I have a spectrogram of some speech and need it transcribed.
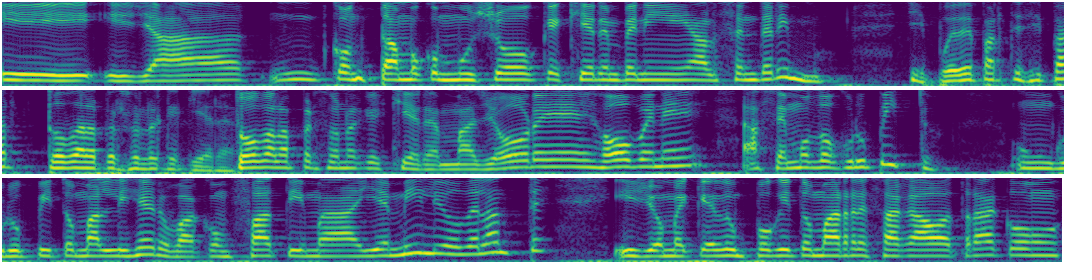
Y, ya contamos con muchos que quieren venir al senderismo. Y puede participar toda la persona que quiera. Todas las personas que quieran, mayores, jóvenes, hacemos dos grupitos un grupito más ligero va con Fátima y Emilio delante y yo me quedo un poquito más rezagado atrás con,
